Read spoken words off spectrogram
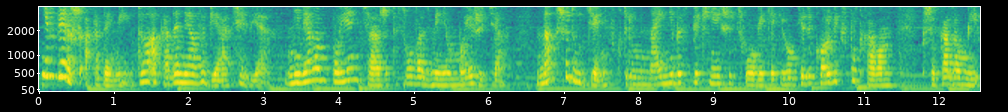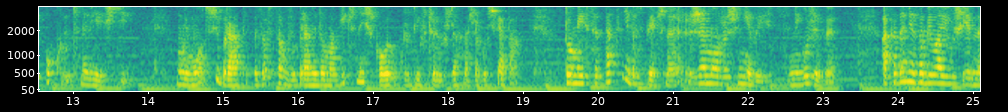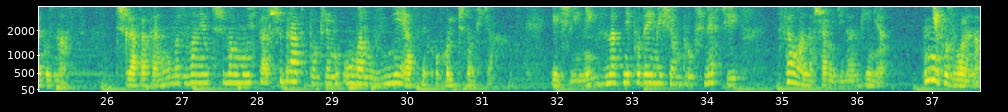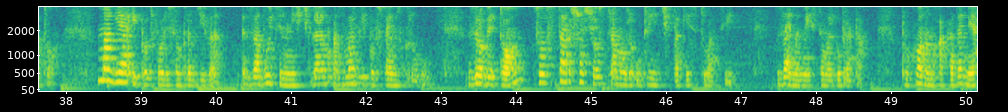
Nie wybierasz akademii, to akademia wybiera ciebie. Nie miałam pojęcia, że te słowa zmienią moje życie. Nadszedł dzień, w którym najniebezpieczniejszy człowiek, jakiego kiedykolwiek spotkałam, przekazał mi okrutne wieści. Mój młodszy brat został wybrany do magicznej szkoły ukrytej w czeluściach naszego świata. To miejsce tak niebezpieczne, że możesz nie wyjść z niego żywy. Akademia zabiła już jednego z nas. Trzy lata temu wezwanie otrzymał mój starszy brat, po czym umarł w niejasnych okolicznościach. Jeśli nikt z nas nie podejmie się prób śmierci, cała nasza rodzina zginie. Nie pozwolę na to. Magia i potwory są prawdziwe. Zabójcy mnie ścigają, a zmarli powstają z grobu. Zrobię to, co starsza siostra może uczynić w takiej sytuacji. Zajmę miejsce mojego brata. Pokonam akademię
